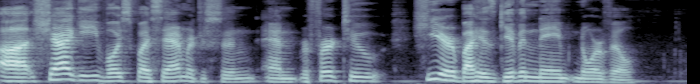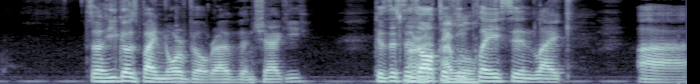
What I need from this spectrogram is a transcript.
Uh, Shaggy, voiced by Sam Richardson, and referred to here by his given name Norville. So he goes by Norville rather than Shaggy, because this is All all right, taking place in like uh,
